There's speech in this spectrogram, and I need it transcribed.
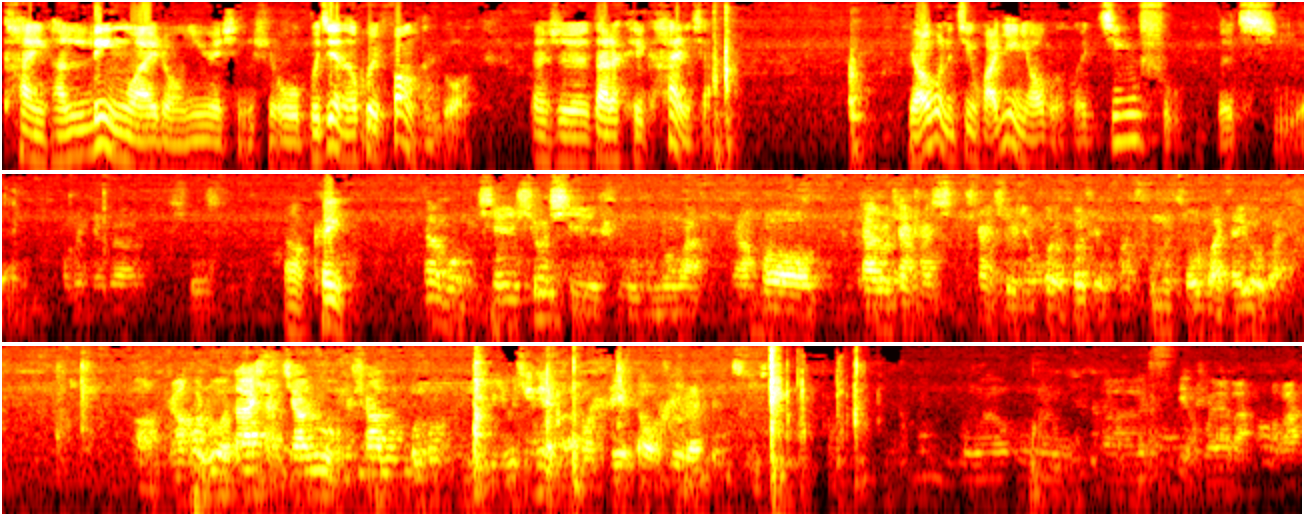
看一看另外一种音乐形式，我不见得会放很多，但是大家可以看一下摇滚的进化，硬摇滚和金属的起源。我们那个休息。哦，可以。那我们先休息十五分钟吧，然后大家如果想想休息或者喝水的话，出门左拐再右拐。啊，然后如果大家想加入我们沙龙活动那个邮件列表的话，可以到我这里来登记一下。我们我们呃四点回来吧，好吧？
